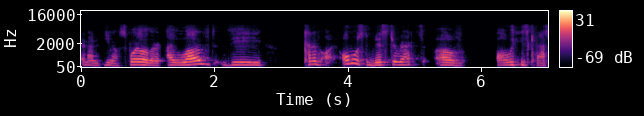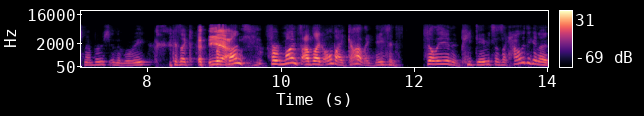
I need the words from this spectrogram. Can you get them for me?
and I, you know, spoiler alert, I loved the kind of uh, almost misdirect of all these cast members in the movie because like yeah. for months for months I'm like, oh my god, like Nathan Fillion and Pete Davidson. I like, how are they gonna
